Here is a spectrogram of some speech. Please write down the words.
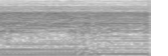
Bye.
